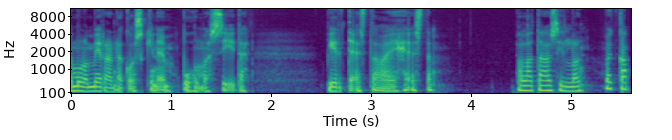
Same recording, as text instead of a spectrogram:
Ja mulla on Miranda Koskinen puhumassa siitä pirteästä aiheesta. Palataan silloin. Moikka!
